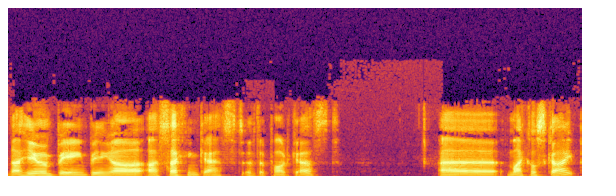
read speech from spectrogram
that human being being our, our second guest of the podcast, uh, Michael Skype.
